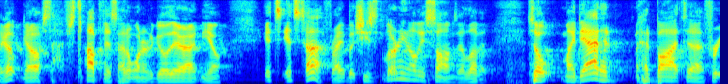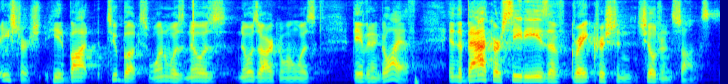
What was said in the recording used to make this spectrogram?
Like, oh, God, stop, stop this. I don't want her to go there. I, you know, it's, it's tough, right? But she's learning all these songs. I love it. So my dad had, had bought, uh, for Easter, he had bought two books. One was Noah's, Noah's Ark and one was David and Goliath. In the back are CDs of great Christian children's songs.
